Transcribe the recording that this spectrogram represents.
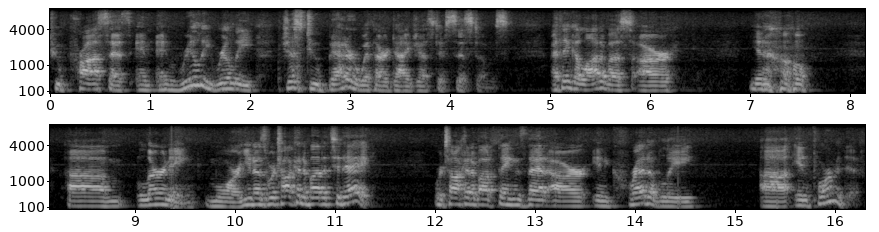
to process and, and really really just do better with our digestive systems. I think a lot of us are, you know, um, learning more. You know, as we're talking about it today, we're talking about things that are incredibly uh, informative.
